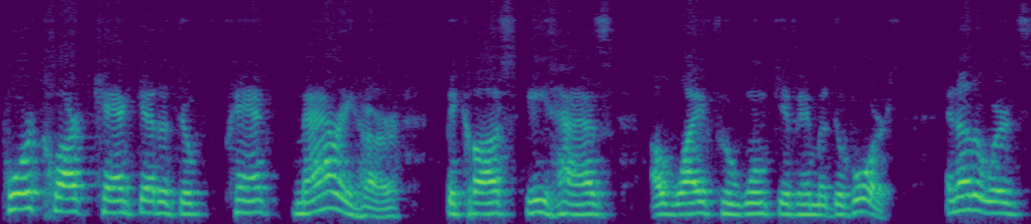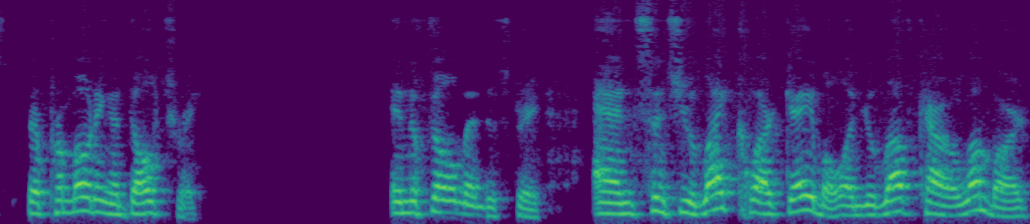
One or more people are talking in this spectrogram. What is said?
Poor Clark can't get a can't marry her because he has a wife who won't give him a divorce. In other words, they're promoting adultery in the film industry. And since you like Clark Gable and you love Carole Lombard,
